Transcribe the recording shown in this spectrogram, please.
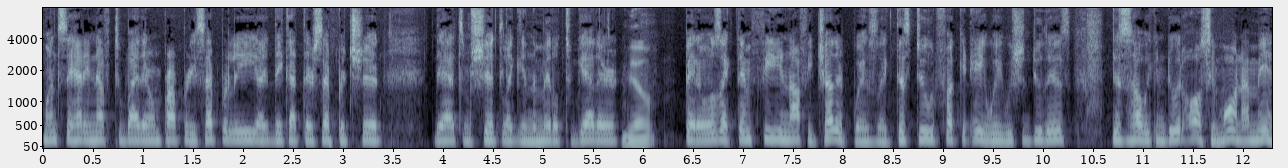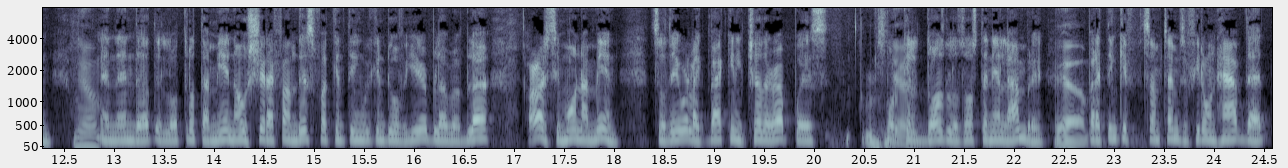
Once they had enough to buy their own property separately, uh, they got their separate shit. They had some shit like in the middle together. Yeah. But it was like them feeding off each other, pues. Like this dude fucking, hey, wait, we should do this. This is how we can do it. Oh, Simon, I'm in. Yeah. And then the, el otro también, oh shit, I found this fucking thing we can do over here, blah, blah, blah. All right, Simon, I'm in. So they were like backing each other up, pues, porque Yeah. dos, los dos tenían hambre. Yeah. But I think if sometimes if you don't have that,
